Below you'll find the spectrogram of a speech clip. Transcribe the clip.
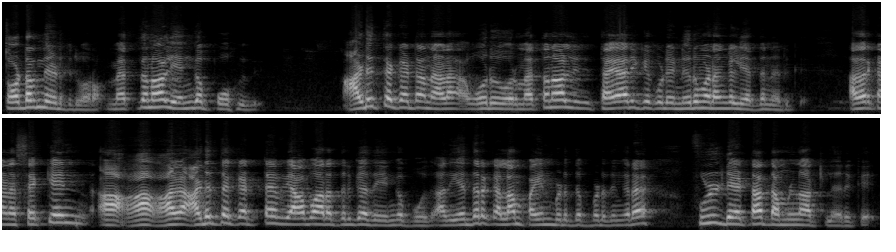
தொடர்ந்து எடுத்துட்டு வரோம். மெத்தனால் எங்க போகுது? அடுத்த கட்ட நட ஒரு ஒரு மெத்தனால் தயாரிக்கக்கூடிய நிறுவனங்கள் எத்தனை இருக்கு? அதற்கான செகண்ட் அடுத்த கட்ட வியாபாரத்திற்கு அது எங்க போகுது? அது எதற்கெல்லாம் பயன்படுத்தப்படுதுங்கிற ஃபுல் டேட்டா தமிழ்நாட்டுல இருக்கு.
